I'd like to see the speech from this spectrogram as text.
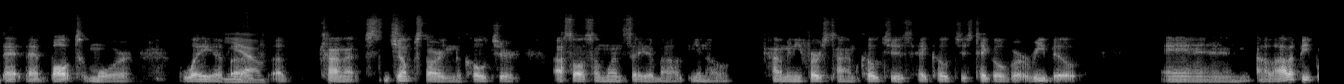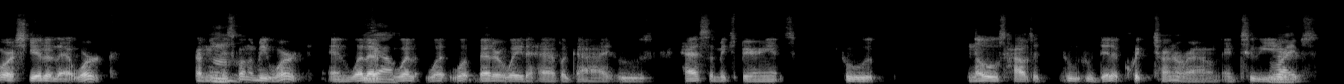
that that Baltimore way of, yeah. of, of kind of jump starting the culture. I saw someone say about, you know, how many first time coaches, head coaches take over a rebuild. and a lot of people are scared of that work. I mean, mm-hmm. it's going to be work, and what yeah. what what what better way to have a guy who's has some experience, who knows how to who who did a quick turnaround in two years,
